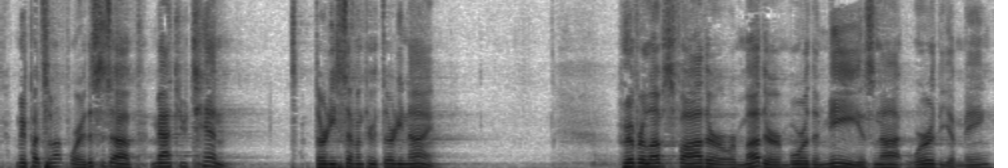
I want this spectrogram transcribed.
Let me put some up for you. This is uh, Matthew 10, 37 through 39. Whoever loves father or mother more than me is not worthy of me.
